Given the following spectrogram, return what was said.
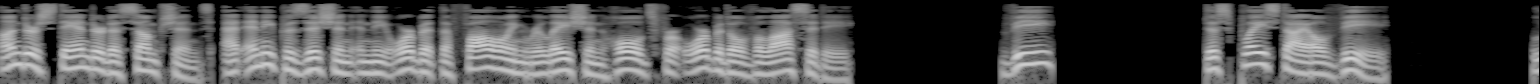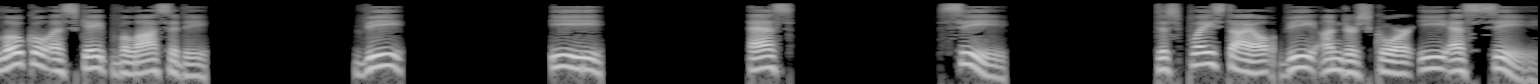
Under standard assumptions, at any position in the orbit the following relation holds for orbital velocity. V display style v local escape velocity v e s c display style v underscore esc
